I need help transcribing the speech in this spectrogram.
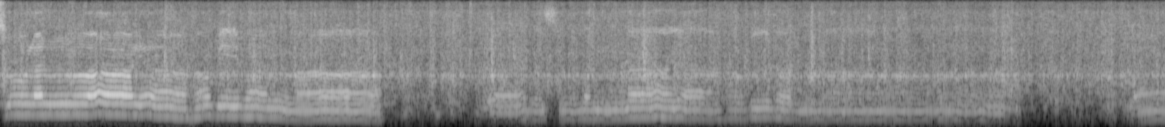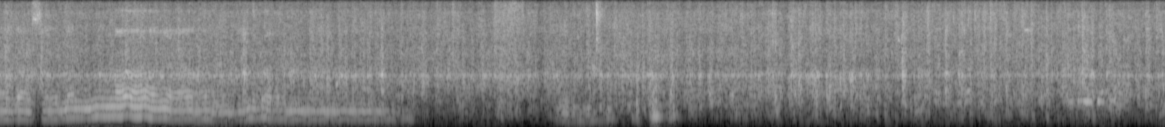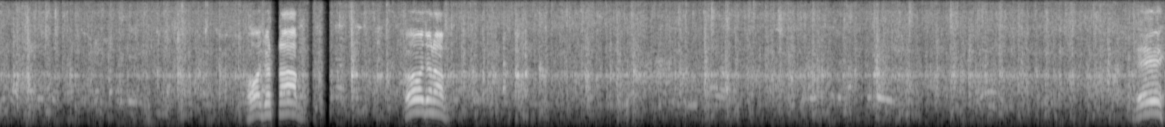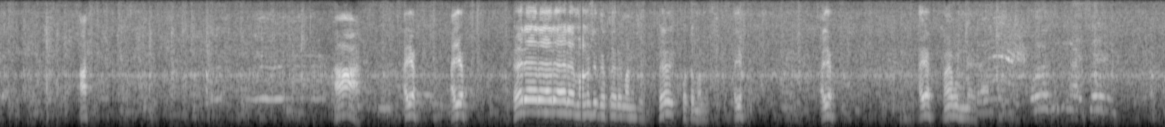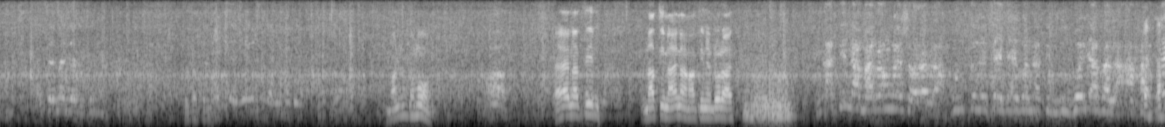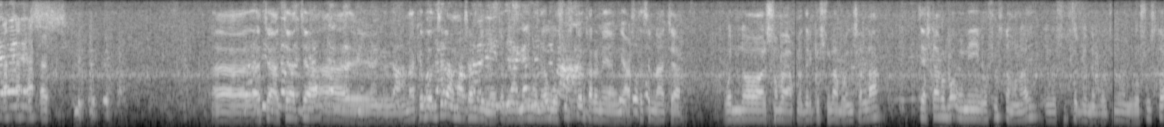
so ও জনাব। ও জনাব। এ আ আ আয়ো আয়ো। আরে আরে আরে আরে, মানুষ দেখো, আরে, মানুষ। এ কত মানুষ। আয়ো আয়ো আয়ো, মায়া মনে হয় মানুষ ঘুমো? হ্যাঁ নাতিন। নাতিন আয় না নাতিনে ডোরায় নাতিন আমার রঙা সরলা। ফুল তুলে চাই যাইব নাতিন দু বইরা আচ্ছা আচ্ছা আচ্ছা ওনাকে বলছিলাম আসার জন্য তবে উনি মনে হয় অসুস্থর কারণে উনি আসতেছেন না আচ্ছা। অন্য সময় আপনাদেরকে শোনাবো, ইনশাল্লাহ। চেষ্টা করব, উনি অসুস্থ মনে হয়, এই অসুস্থর জন্য বলছেন উনি অসুস্থ।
